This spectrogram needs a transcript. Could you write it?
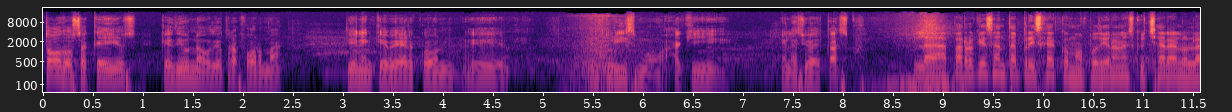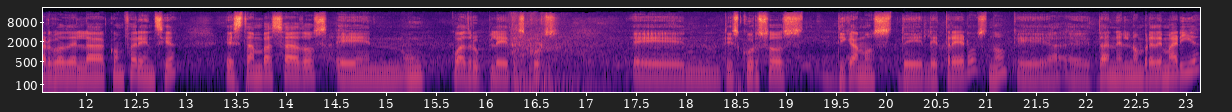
todos aquellos que de una u de otra forma tienen que ver con eh, el turismo aquí en la ciudad de Tasco. La parroquia Santa Prisca, como pudieron escuchar a lo largo de la conferencia, están basados en un cuádruple discurso. En discursos, digamos, de letreros, ¿no? que eh, dan el nombre de María,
